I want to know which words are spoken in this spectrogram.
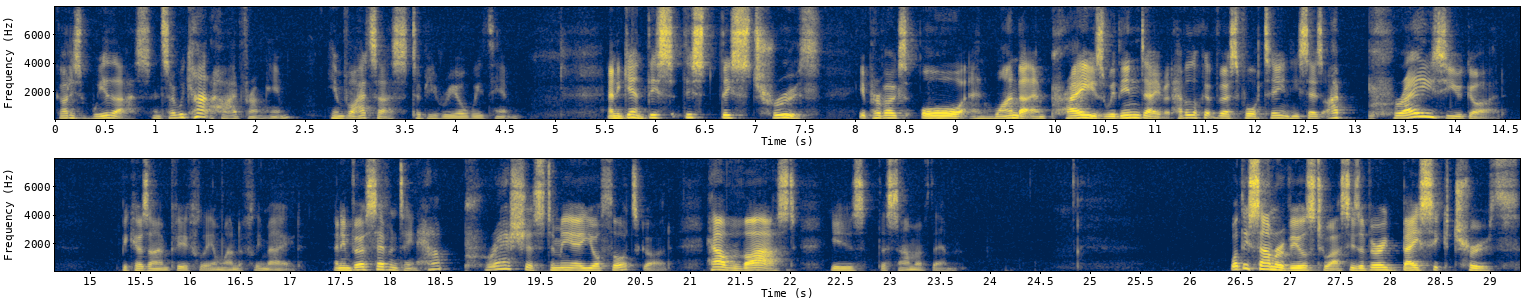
God is with us. And so we can't hide from him. He invites us to be real with him. And again, this, this, this truth, it provokes awe and wonder and praise within David. Have a look at verse 14. He says, I praise you, God, because I am fearfully and wonderfully made. And in verse 17, how precious to me are your thoughts, God. How vast is the sum of them. What this psalm reveals to us is a very basic truth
